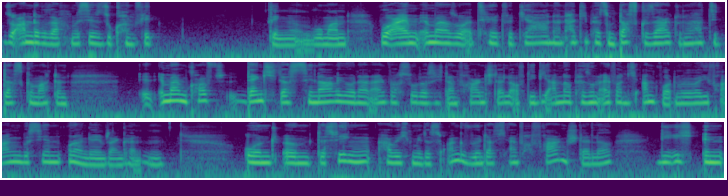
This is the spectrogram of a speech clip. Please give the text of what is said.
so andere Sachen, wisst ihr, so Konfliktdinge, wo man, wo einem immer so erzählt wird, ja, und dann hat die Person das gesagt und dann hat sie das gemacht, dann in meinem Kopf denke ich das Szenario dann einfach so, dass ich dann Fragen stelle, auf die die andere Person einfach nicht antworten will, weil die Fragen ein bisschen unangenehm sein könnten. Und ähm, deswegen habe ich mir das so angewöhnt, dass ich einfach Fragen stelle, die ich in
